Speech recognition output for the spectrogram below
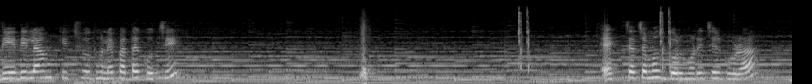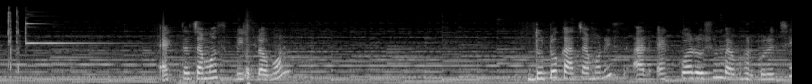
দিয়ে দিলাম কিছু ধনেপাতা কুচি। এক চা চামচ গোলমরিচের গুঁড়া, এক চা চামচ বিট লবণ, দুটো কাঁচামরিচ আর এক কোয়া রসুন ব্যবহার করেছি।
